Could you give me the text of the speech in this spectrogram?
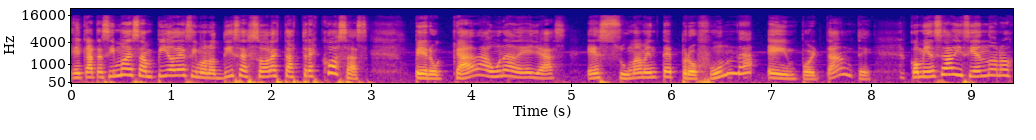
El Catecismo de San Pío X nos dice solo estas tres cosas, pero cada una de ellas es sumamente profunda e importante. Comienza diciéndonos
